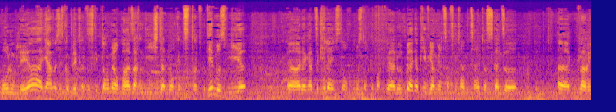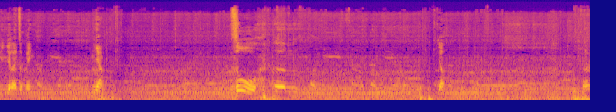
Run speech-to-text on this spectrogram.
Wohnung leer. Ja, es ist komplett. Also es gibt auch immer noch ein paar Sachen, die ich dann noch jetzt transportieren muss, wie hier. Ja, der ganze Keller ist noch, muss noch gemacht werden. Und okay, wir haben jetzt auf jeden Fall Zeit, das ganze äh, klare Linie reinzubringen. Ja. So, ähm, ja. Da,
